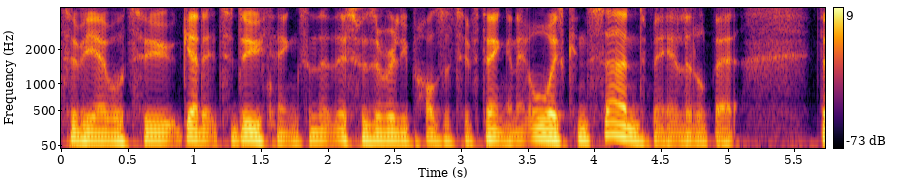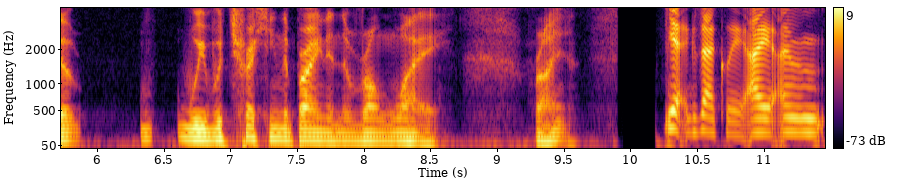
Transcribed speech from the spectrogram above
to be able to get it to do things and that this was a really positive thing. And it always concerned me a little bit that we were tricking the brain in the wrong way, right? Yeah, exactly. I, I'm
